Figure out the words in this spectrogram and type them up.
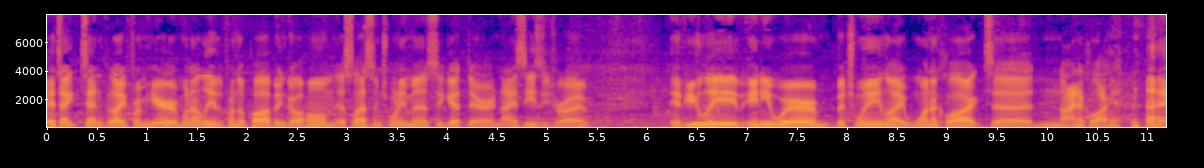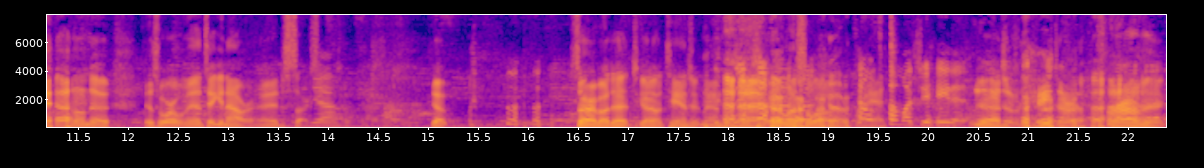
It's like 10, like from here when I leave from the pub and go home, it's less than 20 minutes to get there. Nice, easy drive if you leave anywhere between like one o'clock to nine o'clock at night, I don't know. It's horrible, man. Take an hour. It just sucks. Yeah. Yep. Sorry about that. Just got on a tangent, man. Just Every once in a while. Tell us how much you hate it. Yeah, I just hate their traffic.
